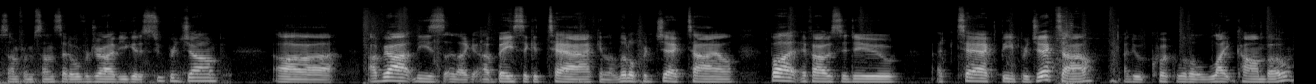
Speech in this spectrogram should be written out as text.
some from Sunset Overdrive, you get a super jump. Uh, I've got these uh, like a basic attack and a little projectile. But if I was to do attack B projectile, I do a quick little light combo.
